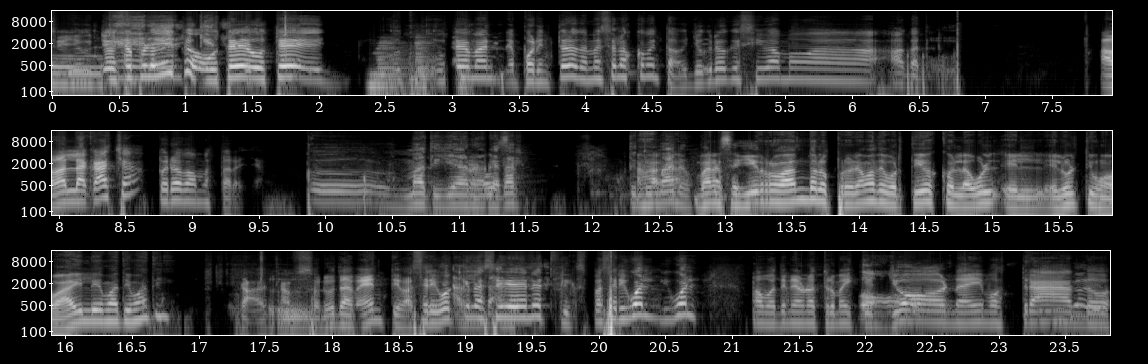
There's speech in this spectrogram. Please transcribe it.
Sí, yo, Oh. yo siempre lo he ¿Qué- dicho. Usted, usted, usted man- por interno también se lo has comentado. Yo creo que sí vamos a, a Qatar. A dar la cacha, pero vamos a estar allá. Oh, Mati, ya no a. Qatar. De tu Ajá, mano. ¿Van a seguir robando los programas deportivos con la ul- el, el último baile, Matimati? Ca- Uh. Absolutamente. Va a ser igual que la serie de Netflix. Va a ser igual, igual. Vamos a tener a nuestro Michael Oh, Jordan ahí mostrando.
